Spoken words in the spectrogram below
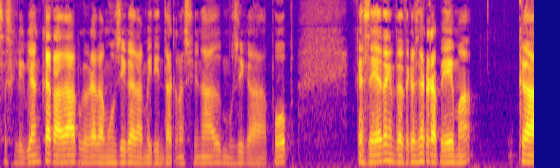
s'escrivia en català però era de música d'àmbit internacional música pop que es deia 33 RPM que,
